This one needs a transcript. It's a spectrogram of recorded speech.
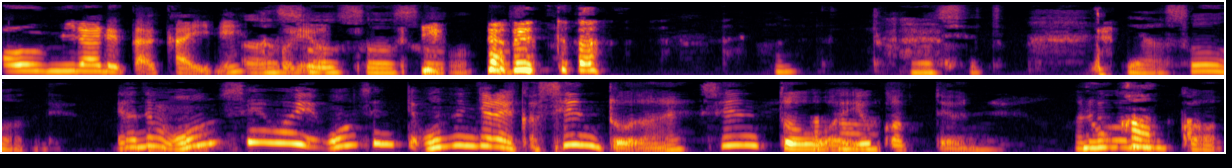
を見られた回ね。あそう。そうそう。やめた。話してた？いや、そうなんだよ。いや、でも温泉は、温泉って、温泉じゃないか、銭湯だね。銭湯は良かったよね。あれはなんか、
